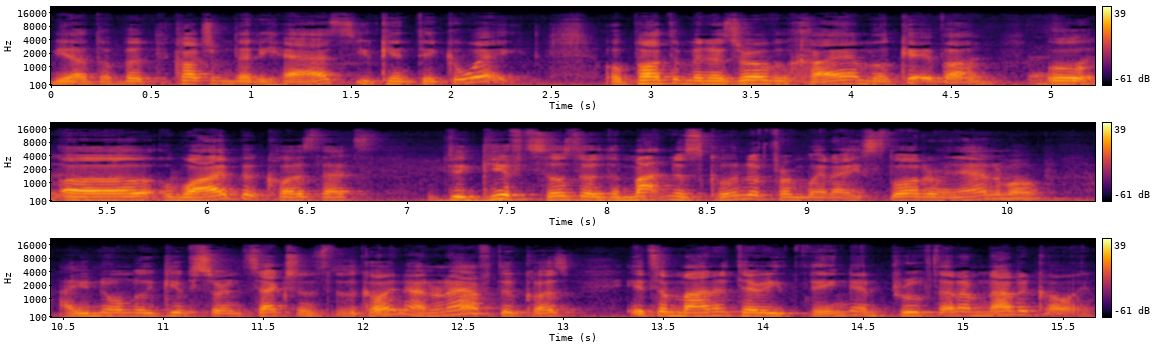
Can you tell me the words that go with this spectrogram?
miyado. But the kachim that he has, you can't take away. Or patam in azro v'chayam okeva. Uh, why? Because that's the gifts. Those are the matnas kuna from when I slaughter an animal. I normally give certain sections to the Kohen. I don't have to because it's a monetary thing and proof that I'm not a Kohen.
